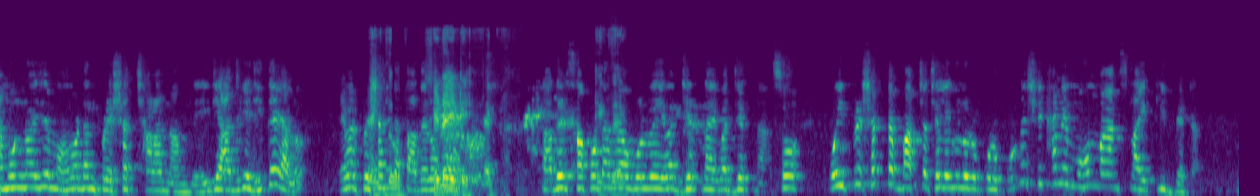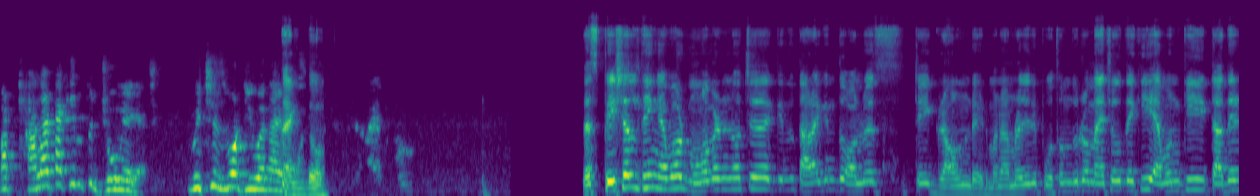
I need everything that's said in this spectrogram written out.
এমন নয় যে মোহামেডান প্রেশার ছাড়া নামবে। এই যে আজকে জিতে গেল এবার প্রেশারটা তাদের। তাদের সাপোর্টাররাও বলবে এবার জেত না এবার জেত না। সো ওই প্রেশারটা বাচ্চা ছেলেগুলোর উপর পড়বে। সেখানে মোহনবাগান স্লাইটলি বেটার বাট খেলাটা কিন্তু জমে গেছে which is what you and I একদম। The special thing about Mohammedan হচ্ছে কিন্তু তারা কিন্তু অলওয়েজ স্টে গ্রাউন্ডেড মানে আমরা যদি প্রথম দুটো ম্যাচেও দেখি, এমনকি তাদের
